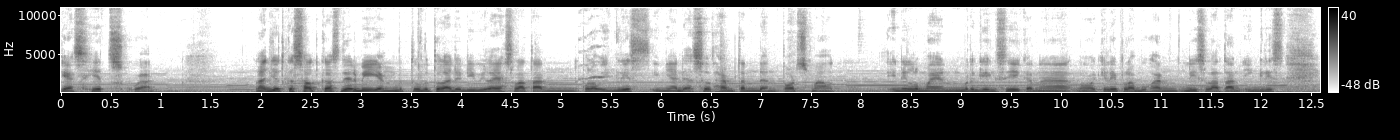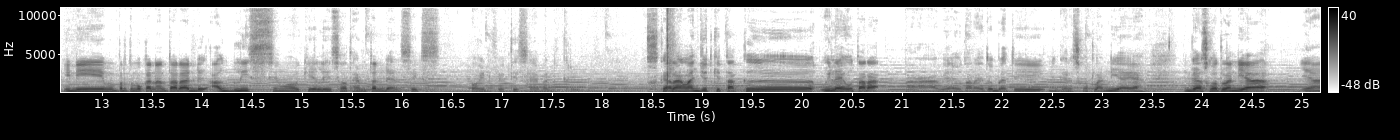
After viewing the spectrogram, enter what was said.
Gas Hit Squad. Lanjut ke South Coast Derby yang betul-betul ada di wilayah selatan Pulau Inggris. Ini ada Southampton dan Portsmouth. Ini lumayan bergengsi karena mewakili pelabuhan di selatan Inggris. Ini mempertemukan antara The Uglies yang mewakili Southampton dan 6.57 Crew. Sekarang lanjut kita ke wilayah utara. Nah, wilayah utara itu berarti negara Skotlandia ya. Negara Skotlandia ya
